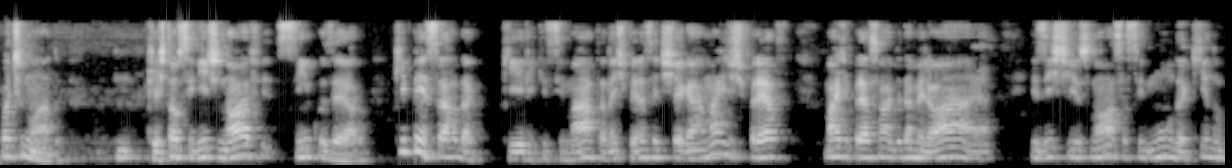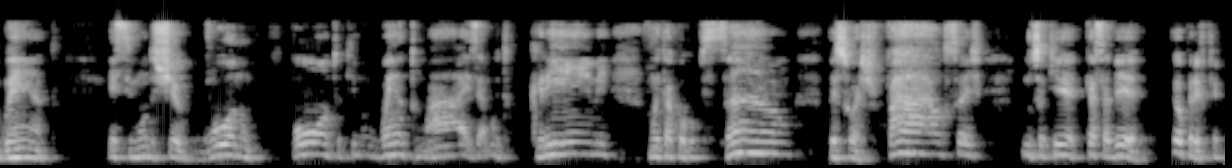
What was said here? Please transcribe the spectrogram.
Continuando. Questão seguinte, 950. Que pensar da, aquele que se mata na esperança de chegar mais depressa, mais depressa a uma vida melhor. Ah, é, existe isso. Nossa, esse mundo aqui não aguento. Esse mundo chegou num ponto que não aguento mais. É muito crime, muita corrupção, pessoas falsas, não sei o que. Quer saber? Eu prefiro,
